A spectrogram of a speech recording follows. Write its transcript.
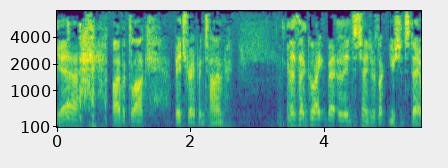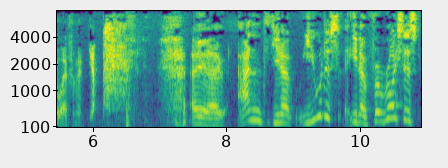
Yeah. Five o'clock. Bitch raping time. There's that great bit of interchange was like, you should stay away from him. Yep. Uh, you know, and you know, you would just, you know, for Royce's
